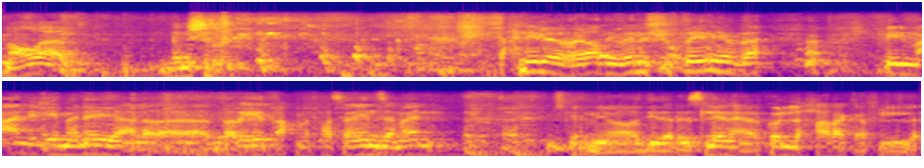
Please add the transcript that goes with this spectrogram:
ما هو بين الشوطين التحليل الرياضي بين الشوطين يبقى في المعاني الإيمانية على طريقة أحمد حسنين زمان. كان يقعد يدرس لنا كل حركة في ال...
